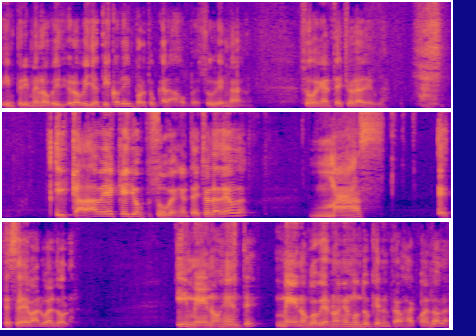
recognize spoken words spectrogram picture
imprimen los, los billaticos, les importa un carajo, pues suben, suben el techo de la deuda. Y cada vez que ellos suben el techo de la deuda, más este se devalúa el dólar. Y menos gente, menos gobiernos en el mundo quieren trabajar con el dólar.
